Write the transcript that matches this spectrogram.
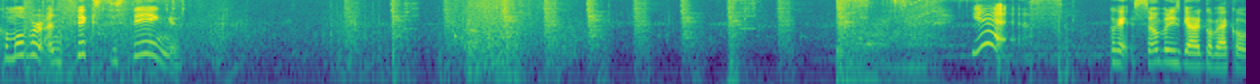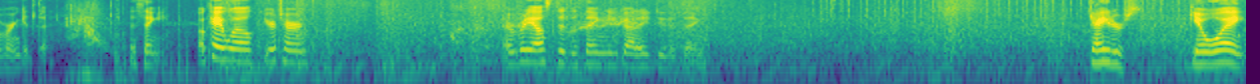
Come over and fix this thing! Yes! Okay, somebody's gotta go back over and get the, the thingy. Okay, Will, your turn. Everybody else did the thing, you gotta do the thing. Gators! Get away!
